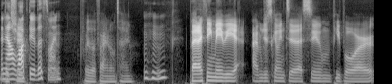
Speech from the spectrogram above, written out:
and That's now I'll true. walk through this one. for the final time. Mm-hmm. But I think maybe I'm just going to assume people are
